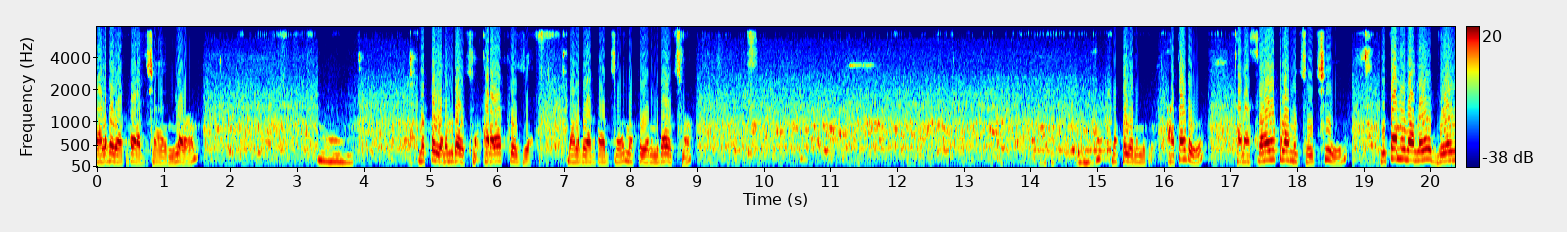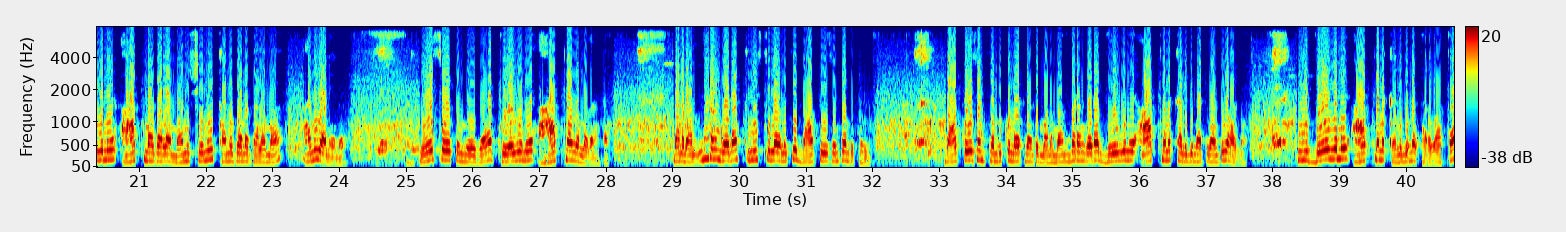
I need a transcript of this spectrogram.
నలభై ఒకటో అధ్యాయంలో ముప్పై ఎనిమిదో వచ్చిన తర్వాత పేజీ నలభై ఒకటో అధ్యాయం ముప్పై ఎనిమిదో వచ్చిన ముప్పై ఎనిమిది. అతడు తన సేవకులను చూచి ఇతని వలె దేవుని ఆత్మ గల మనుషుని కనుగొనగలమా అని అనేను. ఏసేపు మీద దేవుని ఆత్మ ఉన్నదంట. మనం అందరం కూడా క్రీస్తులోనికి బాప్టిజం పొందుకుంది బాప్టిజం పొందుకున్నటువంటి మనమందరం కూడా దేవుని ఆత్మను కలిగినటువంటి వాళ్ళం. ఈ దేవుని ఆత్మను కలిగిన తర్వాత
